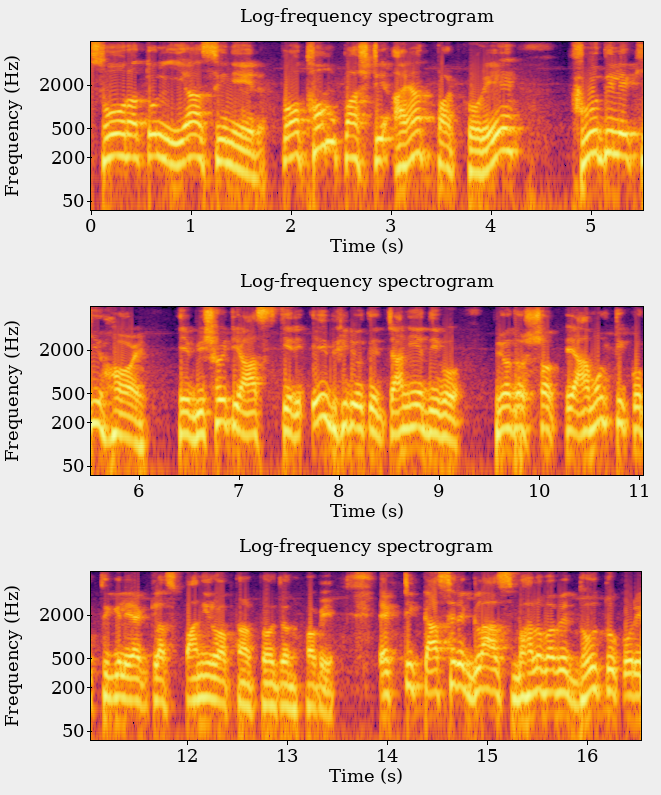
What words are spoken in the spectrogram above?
সৌরাতুল ইয়াসিনের প্রথম পাঁচটি আয়াত পাঠ করে ফু দিলে কি হয়? এই বিষয়টি আজকের এই ভিডিওতে জানিয়ে দিব। প্রিয় দর্শক, এই আমলটি করতে গেলে এক গ্লাস পানিরও আপনার প্রয়োজন হবে। একটি কাছের গ্লাস ভালোভাবে ধৌত করে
